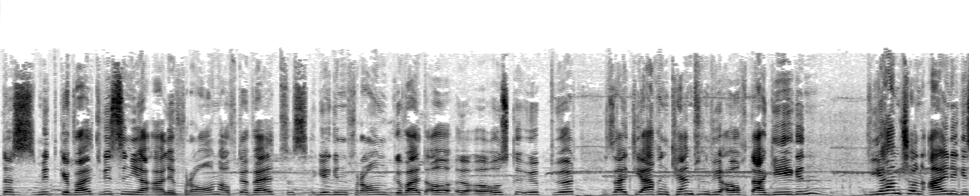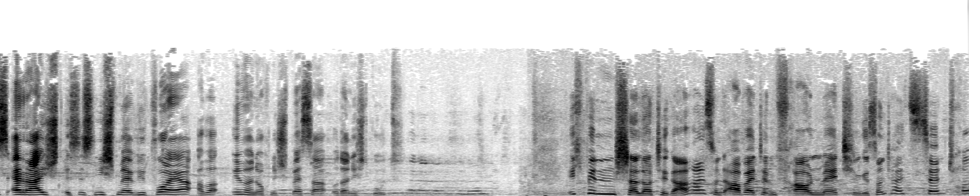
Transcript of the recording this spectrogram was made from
Das mit Gewalt wissen ja alle Frauen auf der Welt, dass gegen Frauen Gewalt äh, ausgeübt wird. Seit Jahren kämpfen wir auch dagegen. Wir haben schon einiges erreicht. Es ist nicht mehr wie vorher, aber immer noch nicht besser oder nicht gut. Ich bin Charlotte Garas und arbeite im Frauen-Mädchen-Gesundheitszentrum.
